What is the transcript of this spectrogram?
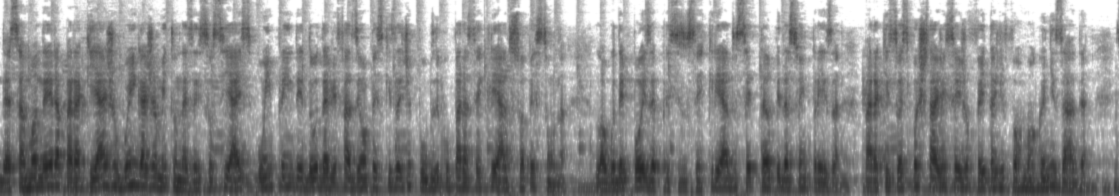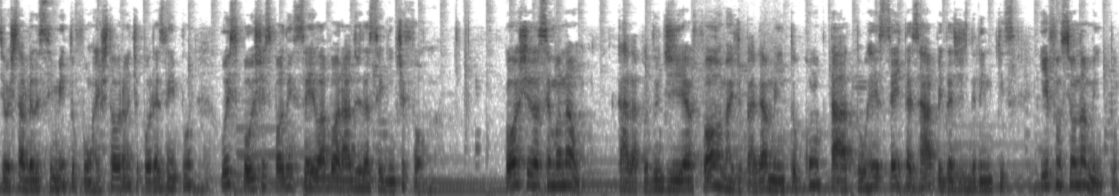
Dessa maneira, para que haja um bom engajamento nas redes sociais, o empreendedor deve fazer uma pesquisa de público para ser criado sua persona. Logo depois, é preciso ser criado o setup da sua empresa, para que suas postagens sejam feitas de forma organizada. Se o estabelecimento for um restaurante, por exemplo, os posts podem ser elaborados da seguinte forma: Post da semana 1. Cardápio do dia, formas de pagamento, contato, receitas rápidas de drinks e funcionamento.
